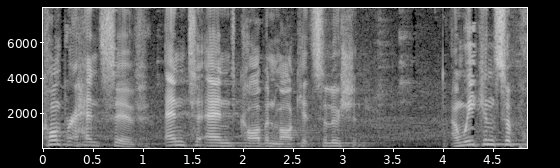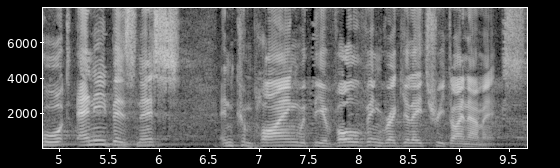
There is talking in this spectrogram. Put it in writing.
comprehensive end-to-end -end carbon market solution. And we can support any business in complying with the evolving regulatory dynamics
